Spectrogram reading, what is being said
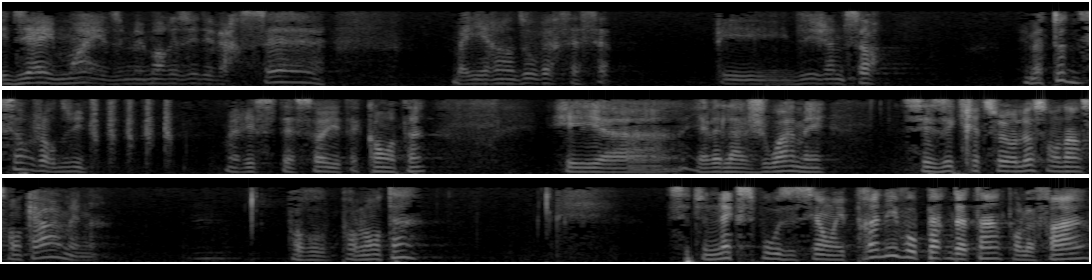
Il dit, hey, moi, il a dû mémoriser des versets. Ben, il est rendu au verset 7. Puis il dit, j'aime ça. Il m'a tout dit ça aujourd'hui. Il m'a récité ça, il était content. Et euh, il avait de la joie, mais ces écritures-là sont dans son cœur maintenant. Pour, pour longtemps. C'est une exposition. Et prenez vos pertes de temps pour le faire.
